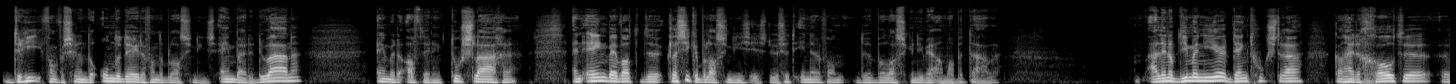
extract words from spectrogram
drie van verschillende onderdelen van de Belastingdienst. Eén bij de douane, één bij de afdeling toeslagen en één bij wat de klassieke Belastingdienst is. Dus het innen van de belastingen die wij allemaal betalen. Alleen op die manier, denkt Hoekstra, kan hij de grote, uh,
